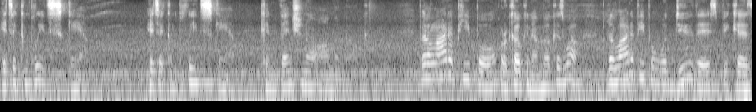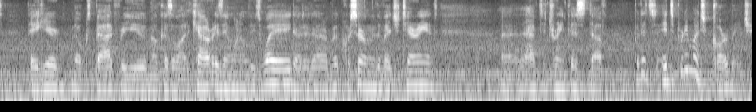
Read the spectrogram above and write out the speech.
It's a complete scam. It's a complete scam. Conventional almond milk. But a lot of people, or coconut milk as well, but a lot of people will do this because they hear milk's bad for you, milk has a lot of calories, they want to lose weight, da da da. But certainly the vegetarians uh, have to drink this stuff. But it's it's pretty much garbage,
